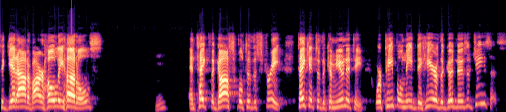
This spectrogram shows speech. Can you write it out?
to get out of our holy huddles hmm, and take the gospel to the street, take it to the community where people need to hear the good news of Jesus.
